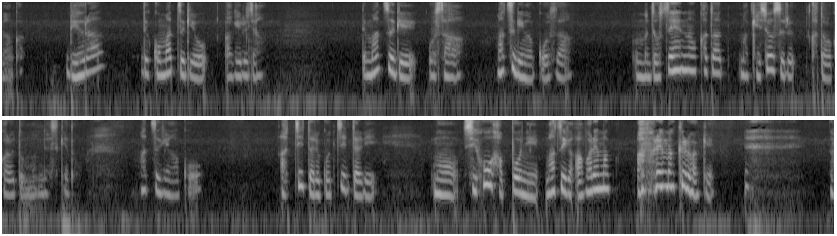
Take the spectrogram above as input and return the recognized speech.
なんかビューラー？でこうまつげを上げるじゃん。でまつげをさまつげがこうさ、まあ、女性の方、まあ、化粧する方わかると思うんですけどまつげがこうあっち行ったりこっち行ったりもう四方八方にまつげが暴れま暴れまくるわけ。ま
